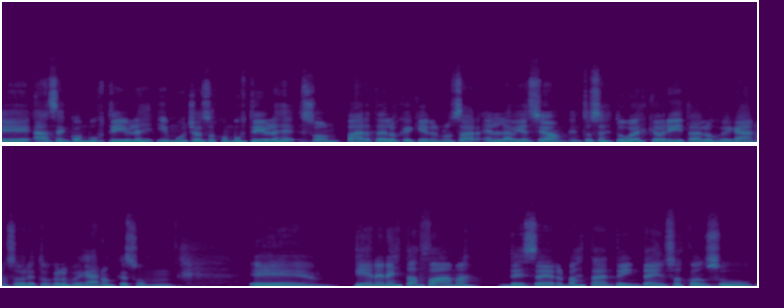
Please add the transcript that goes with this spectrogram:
eh, hacen combustibles y muchos de esos combustibles eh, son parte de los que quieren usar en la aviación. Entonces tú ves que ahorita los veganos, sobre todo que los veganos que son, eh, tienen esta fama de ser bastante intensos con su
